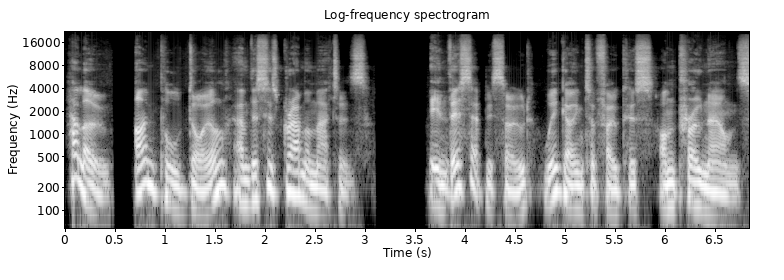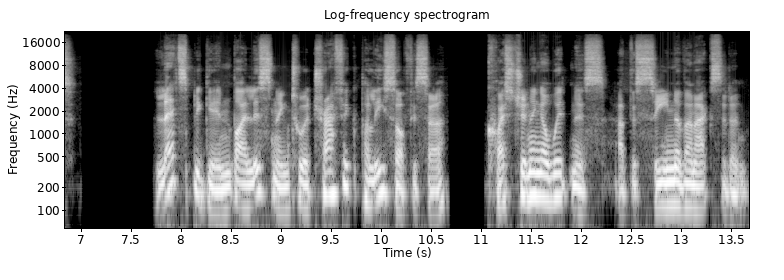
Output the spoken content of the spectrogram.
Hello, I'm Paul Doyle, and this is Grammar Matters. In this episode, we're going to focus on pronouns. Let's begin by listening to a traffic police officer questioning a witness at the scene of an accident.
